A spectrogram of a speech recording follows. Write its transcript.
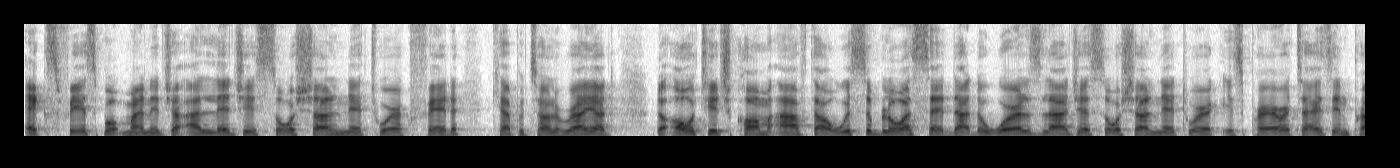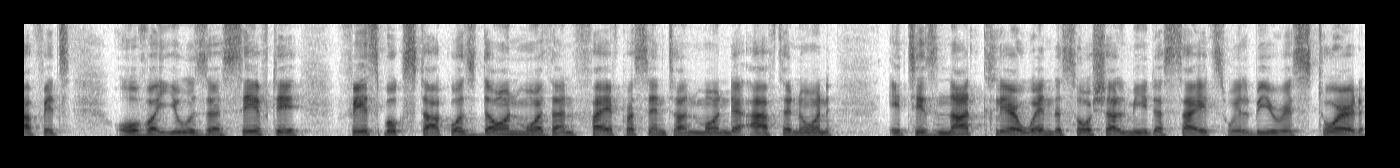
Ex-Facebook manager alleges social network fed Capitol riot. The outage come after a whistleblower said that the world's largest social network is prioritizing profits over user safety. Facebook stock was down more than 5% on Monday afternoon it is not clear when the social media sites will be restored.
